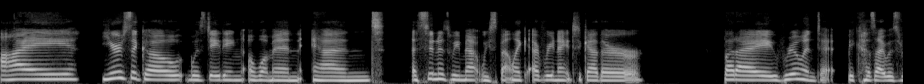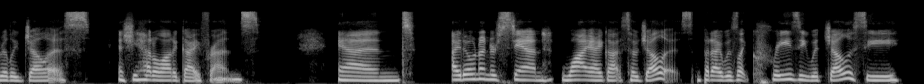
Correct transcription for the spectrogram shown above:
I years ago was dating a woman and as soon as we met, we spent like every night together but I ruined it because I was really jealous and she had a lot of guy friends. And I don't understand why I got so jealous, but I was like crazy with jealousy,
